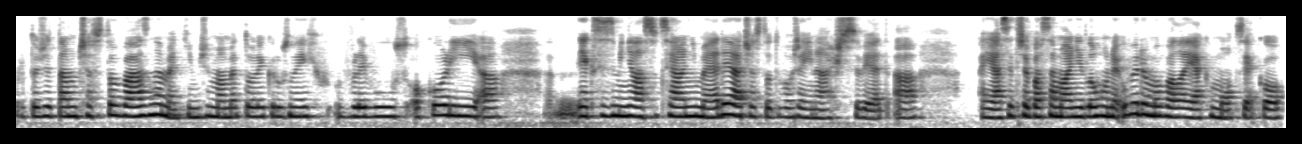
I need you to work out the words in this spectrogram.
Protože tam často vázneme tím, že máme tolik různých vlivů z okolí a jak jsi zmínila, sociální média často tvoří náš svět a, a já si třeba sama ani dlouho neuvědomovala, jak moc jako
